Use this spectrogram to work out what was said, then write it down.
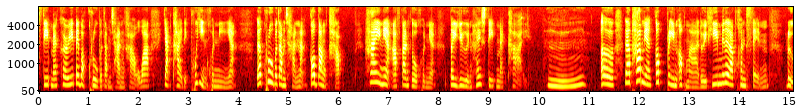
สตีฟแมคเคอรีไปบอกครูประจำชั้นเขาว่าอยากถ่ายเด็กผู้หญิงคนนี้อะแล้วครูประจำชั้นอะ ก็บังคับ ให้เนี่ย Afghan Girl คนเนี้ยไปยืนให้สตีฟแมคถ่ายอืมเออ แล้วภาพเนี้ยก็ปริ้นออกมาโดยที่ไม่ได้รับ consent หรือ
